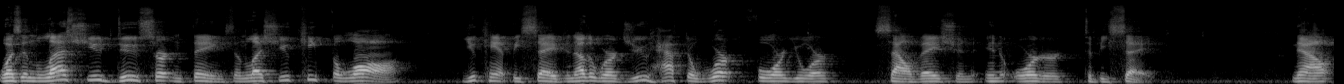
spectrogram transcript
was unless you do certain things, unless you keep the law, you can't be saved. In other words, you have to work for your salvation in order to be saved. Now,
